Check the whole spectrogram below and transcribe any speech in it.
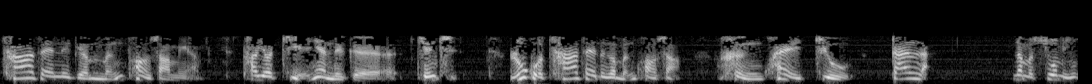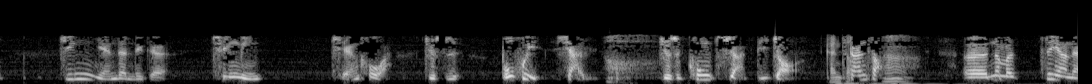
插在那个门框上面，它要检验那个天气。如果插在那个门框上，很快就干了，那么说明今年的那个清明前后啊，就是不会下雨，就是空气啊比较干燥。干燥，呃，那么这样呢，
